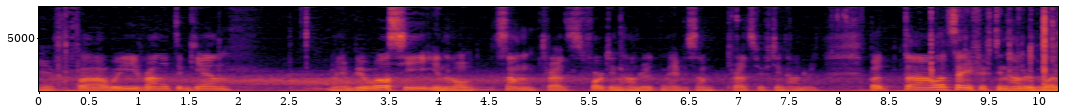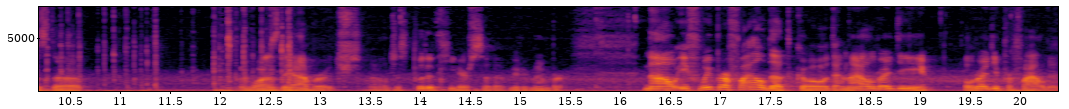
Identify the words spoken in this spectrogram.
if uh, we run it again maybe we'll see you know some threads 1400 maybe some threads 1500 but uh, let's say 1500 was the was the average. I'll just put it here so that we remember. Now if we profile that code and I already already profiled it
